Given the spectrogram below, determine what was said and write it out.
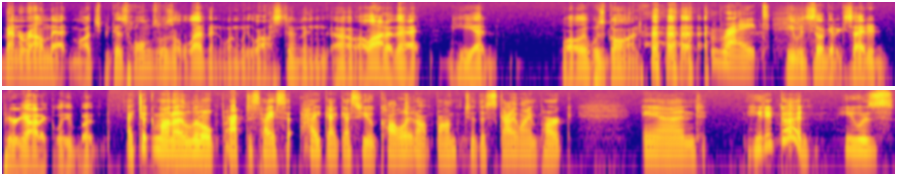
been around that much because Holmes was 11 when we lost him, and uh, a lot of that he had. Well, it was gone. Right. he would still get excited periodically, but I took him on a little practice hike, I guess you would call it, up onto the Skyline Park, and he did good. He was,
